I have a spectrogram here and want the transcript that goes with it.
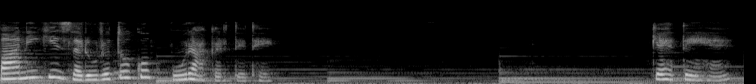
पानी की जरूरतों को पूरा करते थे। कहते हैं,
